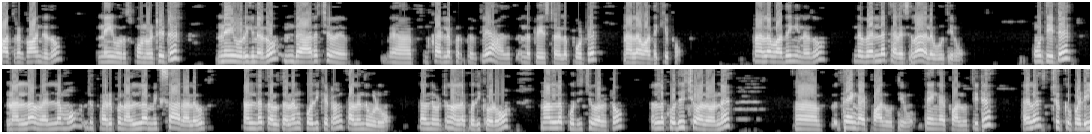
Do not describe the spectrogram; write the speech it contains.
பாத்திரம் காஞ்சதும் நெய் ஒரு ஸ்பூன் விட்டுட்டு நெய் உருகினதும் இந்த அரைச்ச கடலைப்பருப்பு இருக்கு இல்லையா அது அந்த பேஸ்ட் அதில் போட்டு நல்லா வதக்கிப்போம். நல்லா வதங்கினதும் இந்த வெள்ளை கரைசலை அதில் ஊற்றிடுவோம் ஊற்றிட்டு நல்லா வெள்ளமும் இந்த பருப்பு நல்லா மிக்ஸ் ஆகிற அளவுக்கு நல்லா தலை தலைன்னு கொதிக்கட்டும் கலந்து விடுவோம். கலந்து விட்டு நல்லா கொதிக்க விடுவோம். நல்லா கொதித்து வரட்டும். நல்லா கொதித்து வந்தோடனே தேங்காய் பால் ஊற்றிடுவோம் தேங்காய் பால் ஊற்றிட்டு அதில் சுக்குப்படி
